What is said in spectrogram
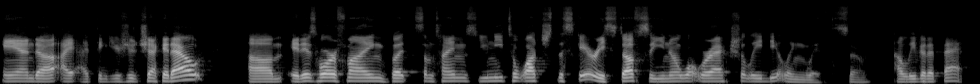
And uh, I, I, think you should check it out. Um, it is horrifying, but sometimes you need to watch the scary stuff so you know what we're actually dealing with. So I'll leave it at that.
